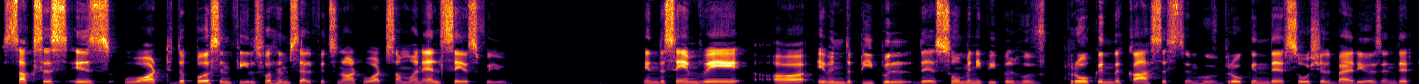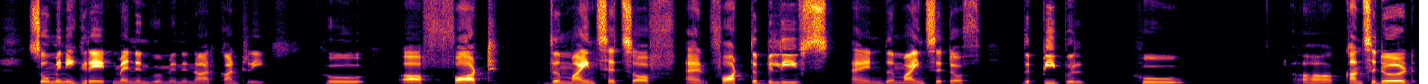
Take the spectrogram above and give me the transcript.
success is what the person feels for himself. It's not what someone else says for you. In the same way uh, even the people there's so many people who've broken the caste system who've broken their social barriers and there are so many great men and women in our country who uh, fought the mindsets of and fought the beliefs and the mindset of the people who uh, considered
